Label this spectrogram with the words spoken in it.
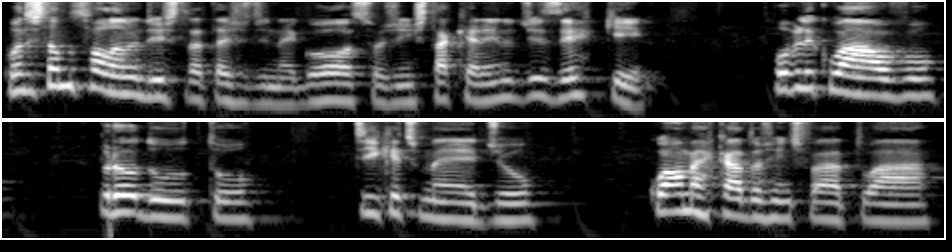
Quando estamos falando de estratégia de negócio, a gente está querendo dizer que público-alvo, produto, ticket médio, qual mercado a gente vai atuar,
